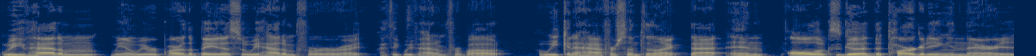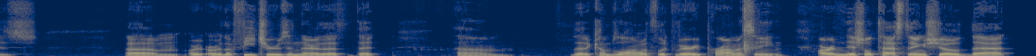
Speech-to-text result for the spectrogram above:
We've had them, you know, we were part of the beta, so we had them for, I, I think we've had them for about a week and a half or something like that, and all looks good. The targeting in there is, um, or, or the features in there that that um, that it comes along with look very promising. Our initial testing showed that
